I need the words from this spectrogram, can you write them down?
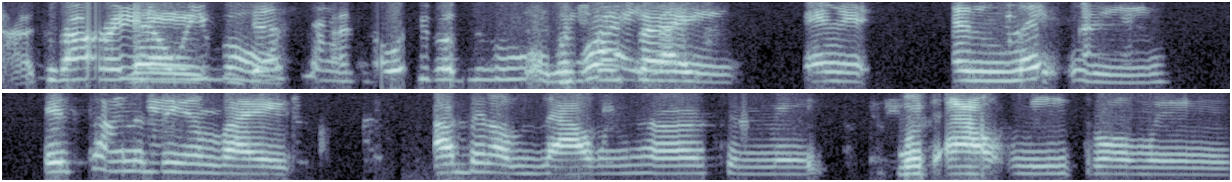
Because I already know where you're going. Just, I know what you're gonna do or what you're right, gonna say. Like, and it, and lately, it's kind of been like I've been allowing her to make without me throwing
